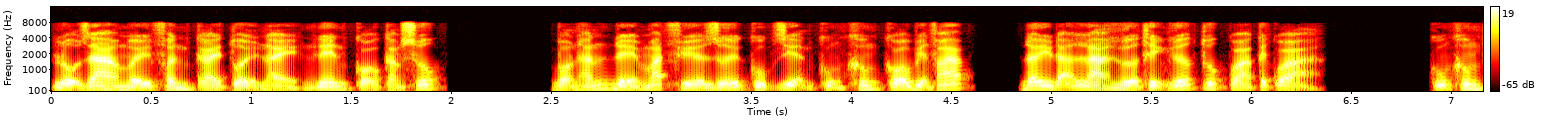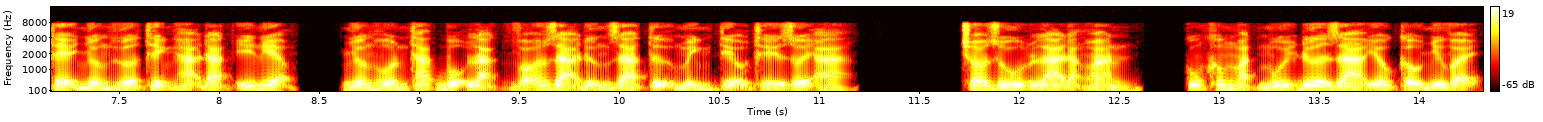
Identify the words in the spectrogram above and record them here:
lộ ra mấy phần cái tuổi này nên có cảm xúc. Bọn hắn để mắt phía dưới cục diện cũng không có biện pháp đây đã là hứa thịnh ước thúc qua kết quả. Cũng không thể nhường hứa thịnh hạ đạt ý niệm nhường hồn thác bộ lạc võ giả đừng ra tự mình tiểu thế giới a. Cho dù là đặng hoan cũng không mặt mũi đưa ra yêu cầu như vậy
